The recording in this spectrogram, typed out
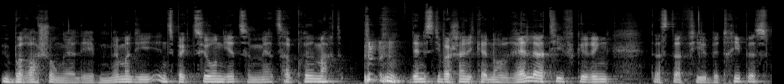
Überraschungen erleben. Wenn man die Inspektion jetzt im März, April macht, dann ist die Wahrscheinlichkeit noch relativ gering, dass da viel Betrieb ist.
